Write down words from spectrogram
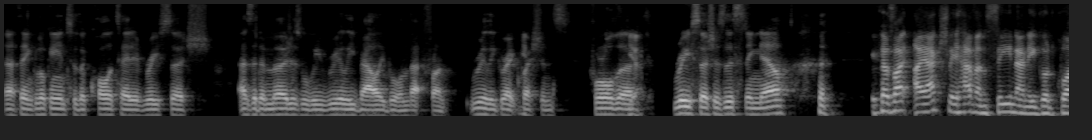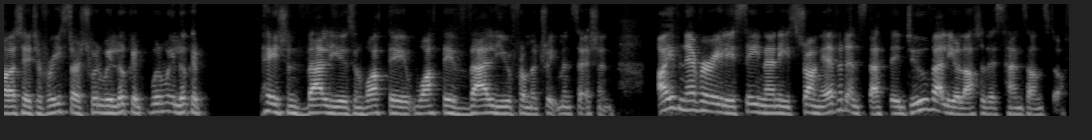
I think looking into the qualitative research as it emerges will be really valuable on that front. Really great questions for all the yeah. researchers listening now. because I, I actually haven't seen any good qualitative research when we look at when we look at patient values and what they what they value from a treatment session. I've never really seen any strong evidence that they do value a lot of this hands-on stuff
